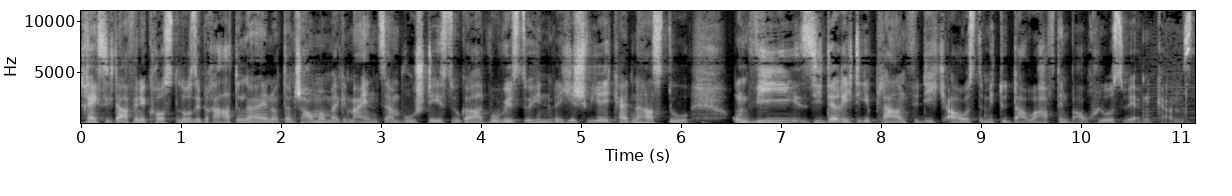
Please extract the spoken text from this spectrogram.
trägst dich dafür eine kostenlose Beratung ein und dann schauen wir mal gemeinsam, wo stehst du gerade, wo willst du hin, welche Schwierigkeiten hast du und wie sieht der richtige Plan für dich aus, damit du dauerhaft den Bauch loswerden kannst.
